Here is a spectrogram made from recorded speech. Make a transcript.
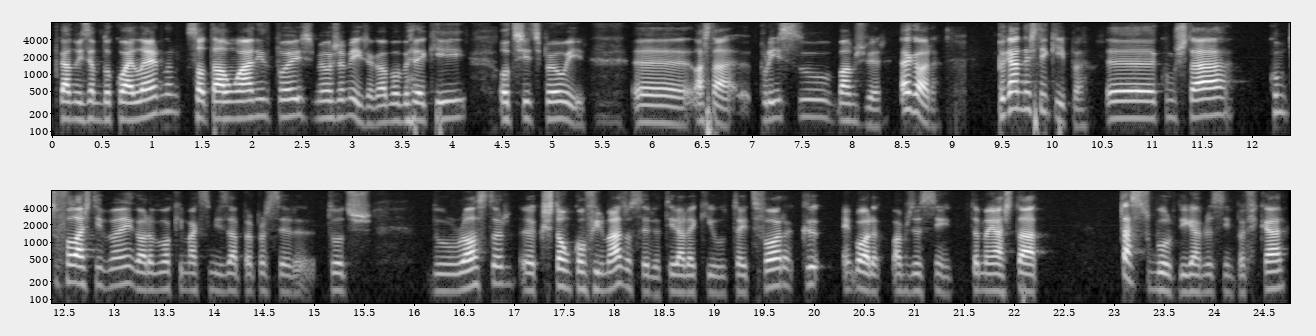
pegar no exemplo do Kawhi Leonard, só está um ano e depois, meus amigos, agora vou ver aqui outros sítios para eu ir. Uh, lá está, por isso vamos ver. Agora, pegando nesta equipa, uh, como está, como tu falaste bem, agora vou aqui maximizar para aparecer todos do roster uh, que estão confirmados, ou seja, tirar aqui o Tate fora, que, embora, vamos dizer assim, também acho que está, está seguro, digamos assim, para ficar.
